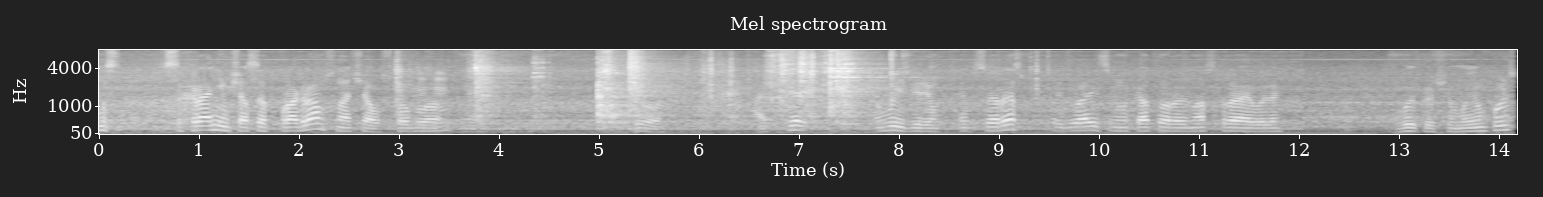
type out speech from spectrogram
Мы сохраним сейчас эту программу сначала, чтобы Мгм. все. А теперь выберем СРС, предварительно которую настраивали. Выключим импульс.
